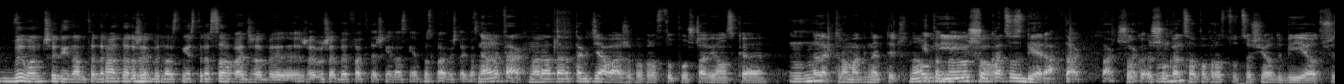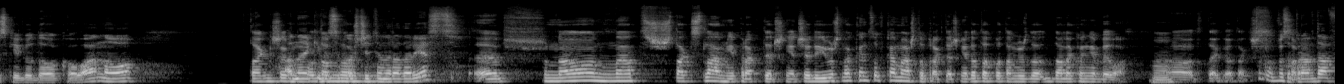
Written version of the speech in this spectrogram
Wyłączyli nam ten radar, żeby nas nie stresować, żeby, żeby, żeby faktycznie nas nie pozbawić tego. No ale tak, no radar tak działa, że po prostu puszcza wiązkę elektromagnetyczną Mhm. I i, to naokoło. szuka co zbiera. Tak, tak. Szuka, tak. szuka co po prostu, co się odbije od wszystkiego dookoła, no. Także A na jakiej podobno- wysokości ten radar jest? E, No, nad sztakslami praktycznie, czyli już na końcówka masztu praktycznie, do topu tam już do, daleko nie było od tego, także no wysoko. prawda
